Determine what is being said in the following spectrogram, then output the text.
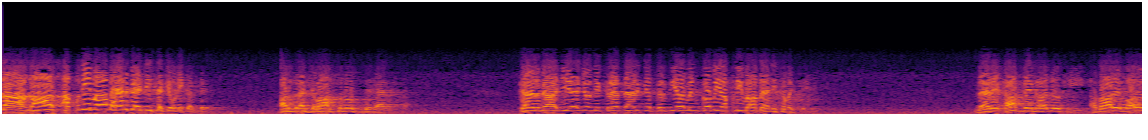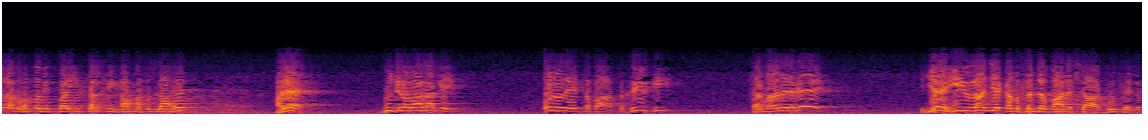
کا آغاز اپنی ماں بہن بیٹی سے کیوں نہیں کرتے؟ اور ذرا جواب سنو اس میں غیر رکھتا کہنے گا یہ جو نکرے پہن کے پھرتی ہم ان کو بھی اپنی ماں بہن ہی سمجھتے ہیں۔ میں نے کہا بیگانوں کی، ہمارے مولانا محمد اسماعیل سلفی رحمت اللہ ہے علیہ، گجروالا کے انہوں نے ایک دفعہ تقریر کی، فرمانے لگے، یہ ہیر رانجے کا مصنف وارث شاہ دوسرے لوگ۔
